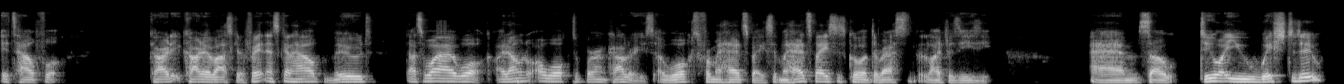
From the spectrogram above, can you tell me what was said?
it's helpful. Cardi- cardiovascular fitness can help, mood. That's why I walk. I don't I walk to burn calories. I walk for my headspace. If my headspace is good, the rest of life is easy. Um, so do what you wish to do.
